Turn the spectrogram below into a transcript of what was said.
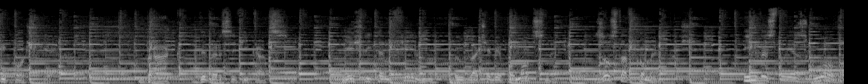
i pośpiech, brak dywersyfikacji. Jeśli ten film był dla Ciebie pomocny, zostaw komentarz. Inwestuję z głową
